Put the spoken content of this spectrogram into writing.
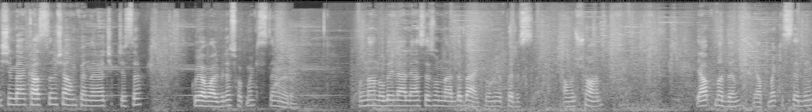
E şimdi ben kastığım şampiyonları açıkçası Global 1'e sokmak istemiyorum. Bundan dolayı ilerleyen sezonlarda belki onu yaparız. Ama şu an yapmadığım, yapmak istediğim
